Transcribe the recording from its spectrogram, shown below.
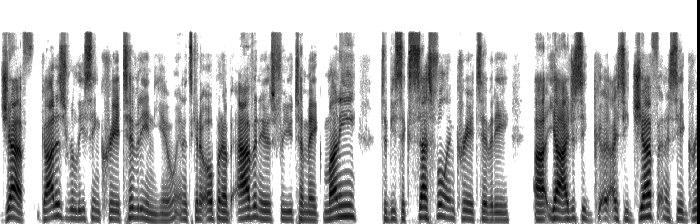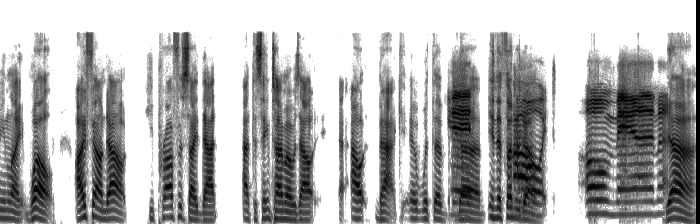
Jeff, God is releasing creativity in you and it's going to open up avenues for you to make money, to be successful in creativity. Uh, yeah, I just see, I see Jeff and I see a green light. Well, I found out he prophesied that at the same time I was out out back uh, with the, the in the Thunderdome. Out. Oh man. Yeah.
